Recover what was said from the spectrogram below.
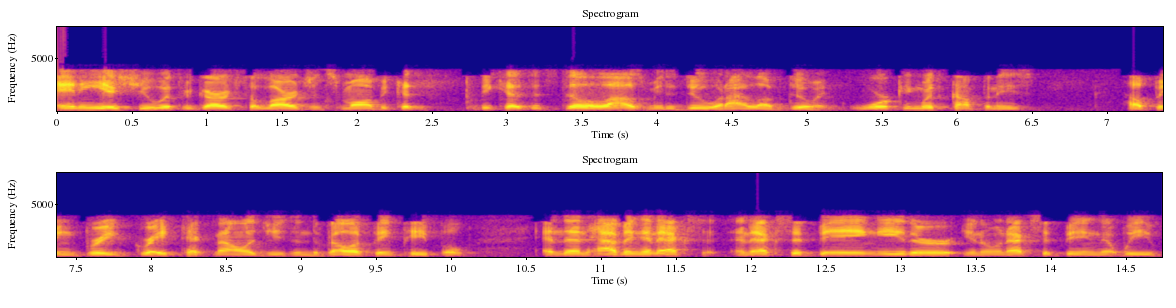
any issue with regards to large and small because because it still allows me to do what I love doing, working with companies, helping bring great technologies and developing people, and then having an exit. An exit being either you know an exit being that we've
